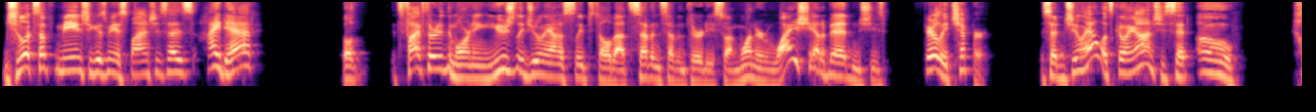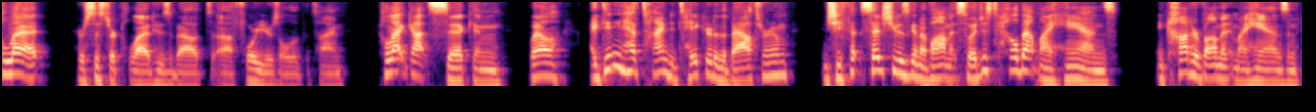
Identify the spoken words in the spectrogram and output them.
And she looks up at me and she gives me a smile and she says, "Hi, Dad." Well, it's 5.30 in the morning. Usually Juliana sleeps till about 7, 7.30. So I'm wondering, why is she out of bed? And she's fairly chipper. I said, Juliana, what's going on? She said, oh, Colette, her sister Colette, who's about uh, four years old at the time, Colette got sick and, well, I didn't have time to take her to the bathroom. And she th- said she was going to vomit. So I just held out my hands and caught her vomit in my hands. And,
